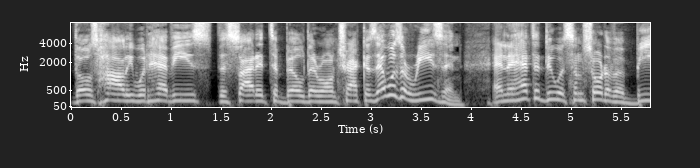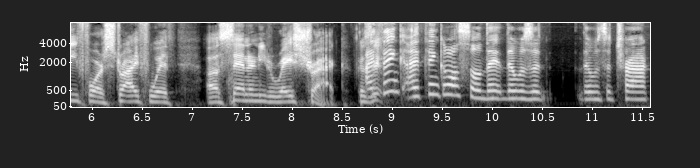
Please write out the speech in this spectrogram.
those Hollywood heavies decided to build their own track? Because there was a reason, and it had to do with some sort of a beef or a strife with uh, Santa Anita Racetrack. 'Cause I it- think I think also they, there was a there was a track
